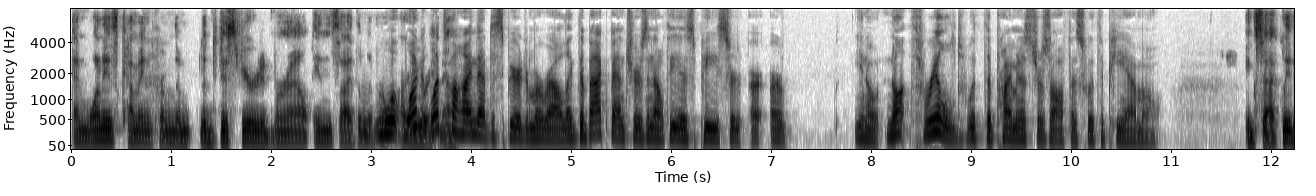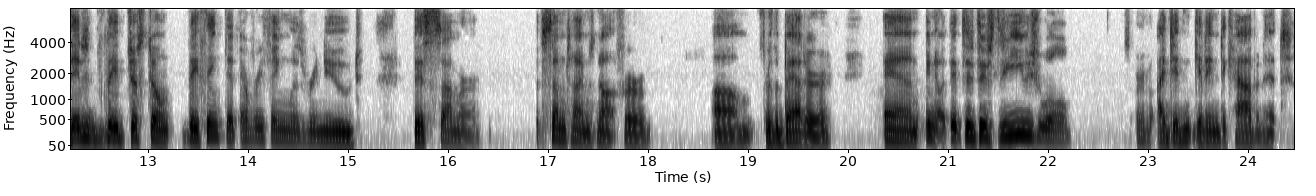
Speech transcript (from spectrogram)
and one is coming from the, the dispirited morale inside the Liberal what, Party. What, right what's now. behind that dispirited morale? Like the backbenchers in Althea's piece are, are, are you know, not thrilled with the prime minister's office with the PMO. Exactly. They they just don't. They think that everything was renewed this summer, sometimes not for um, for the better. And you know, it, there's the usual sort of I didn't get into cabinet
